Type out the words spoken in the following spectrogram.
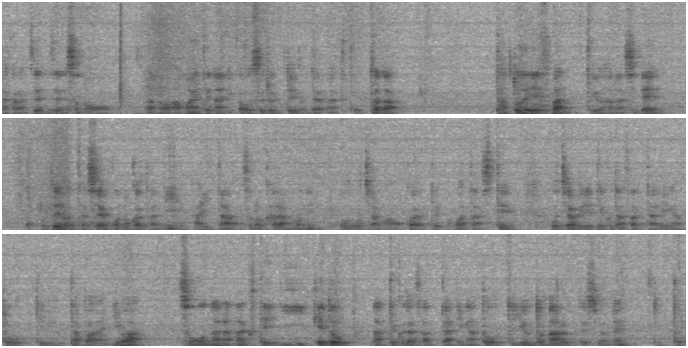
だから全然そのあの甘えて何かをするっていうのではなくてただ例えばっていう話でここで私はこの方に空いたその空のねお茶碗をこうやって渡してお茶を入れてくださってありがとうって言った場合にはそうならなくていいけどなってくださってありがとうって言うとなるんですよね。って言ったら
